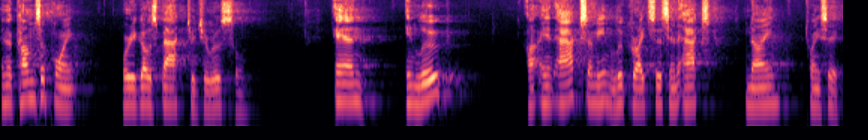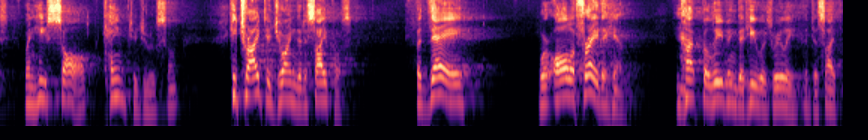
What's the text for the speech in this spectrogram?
and there comes a point where he goes back to Jerusalem. And in Luke, uh, in Acts, I mean, Luke writes this in Acts 9 26. When he, Saul, came to Jerusalem, he tried to join the disciples, but they were all afraid of him, not believing that he was really a disciple.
